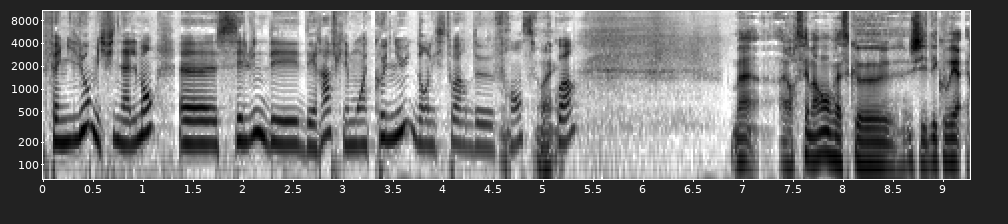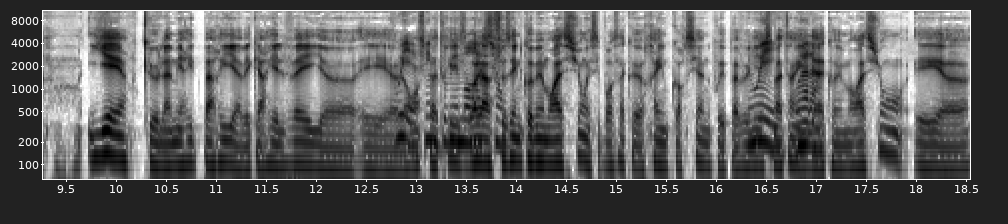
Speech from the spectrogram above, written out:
familiaux, mais finalement, c'est l'une des, des rafles les moins connus dans l'histoire de France. Pourquoi? Ben, alors c'est marrant parce que j'ai découvert hier que la mairie de Paris avec Ariel Veil euh, et euh, Laurence Patrice voilà, faisait une commémoration et c'est pour ça que Chaim Corsia ne pouvait pas venir ce matin, il est à la commémoration et euh,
